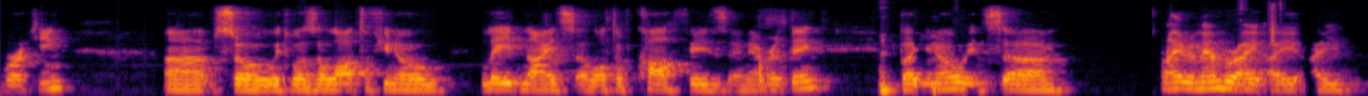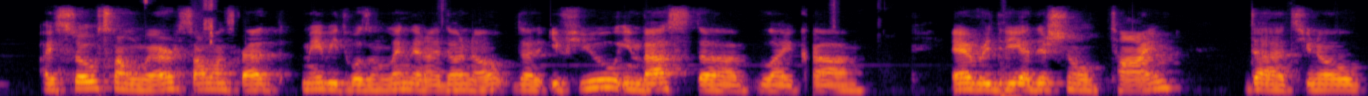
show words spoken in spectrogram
working. Uh, so it was a lot of, you know, late nights, a lot of coffees and everything. but you know, it's. Um, I remember I, I I I saw somewhere someone said maybe it was on LinkedIn. I don't know that if you invest uh, like um, every day additional time that you know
